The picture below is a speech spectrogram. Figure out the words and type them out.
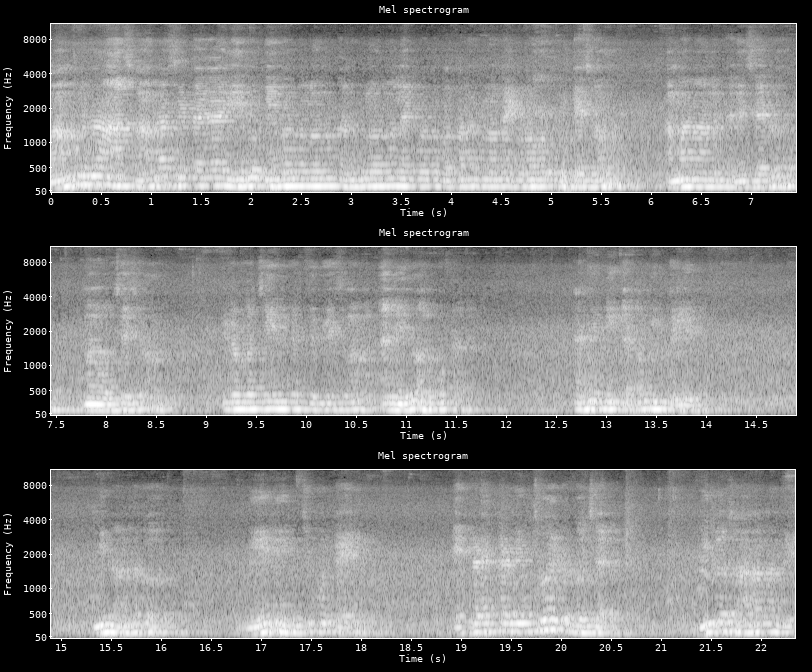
మామూలుగా ఆ సాదా సీతగా ఏదో భీమవరంలోనూ తణుకులోనూ లేకపోతే కొత్త ఎక్కడో ఒకటి పుట్టేసాం అమ్మ నాన్న కలిశారు మనం వచ్చేసాం. ఇక్కడికి వచ్చి ఇంకా తిరిగేసినాం అని ఏదో అనుకుంటారు. కానీ మీ గత మీకు తెలియదు మీరందరూ నేను ఎంచుకుంటే ఎక్కడెక్కడి నుంచో ఇక్కడికి వచ్చారు. మీలో చాలామంది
